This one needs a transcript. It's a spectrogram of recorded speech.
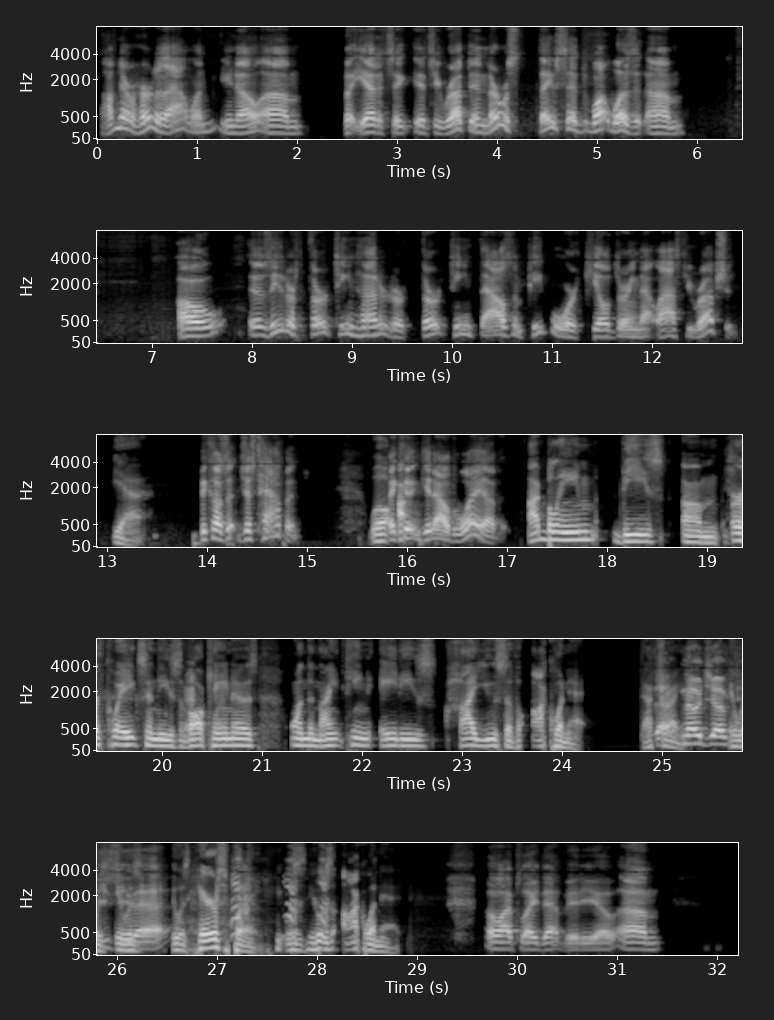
I've never heard of that one, you know. Um, but yet it's it's erupting. There was they said what was it? Um, oh, it was either thirteen hundred or thirteen thousand people were killed during that last eruption Yeah. Because it just happened. Well, They couldn't get out of the way of it. I blame these um, earthquakes and these volcanoes on the 1980s high use of Aquanet. That's That- right. No joke. It was- it was- that? It was hairspray. it was it was Aquanet. Oh, I played that video. Um,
